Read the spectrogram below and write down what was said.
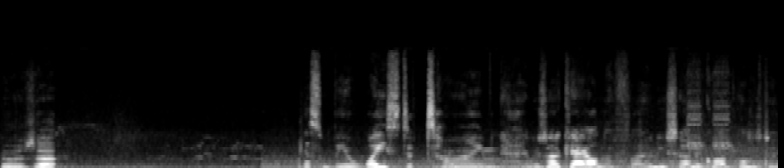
Who was that? This would be a waste of time. He was okay on the phone. He sounded quite positive.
